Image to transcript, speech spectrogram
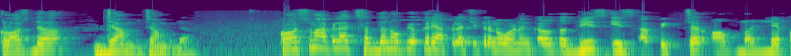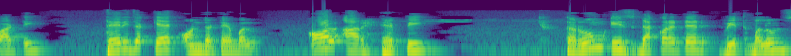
closed, jump, jumped. કૌંસમાં આપેલા શબ્દનો ઉપયોગ કરી આપેલા ચિત્રનું વર્ણન કરો તો this is a picture of birthday party. There is a cake on the table. All are happy. The room is decorated with balloons.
